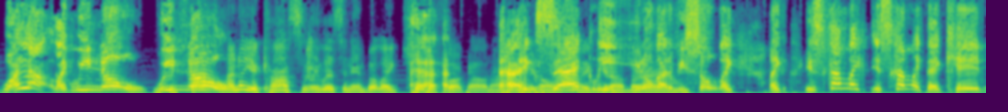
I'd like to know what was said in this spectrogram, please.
why y'all like we know. We stop- know. I know you're constantly listening, but like, chill the fuck out now. We don't, like, exactly. you don't got to be so like like it's kind of like it's kind of like that kid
